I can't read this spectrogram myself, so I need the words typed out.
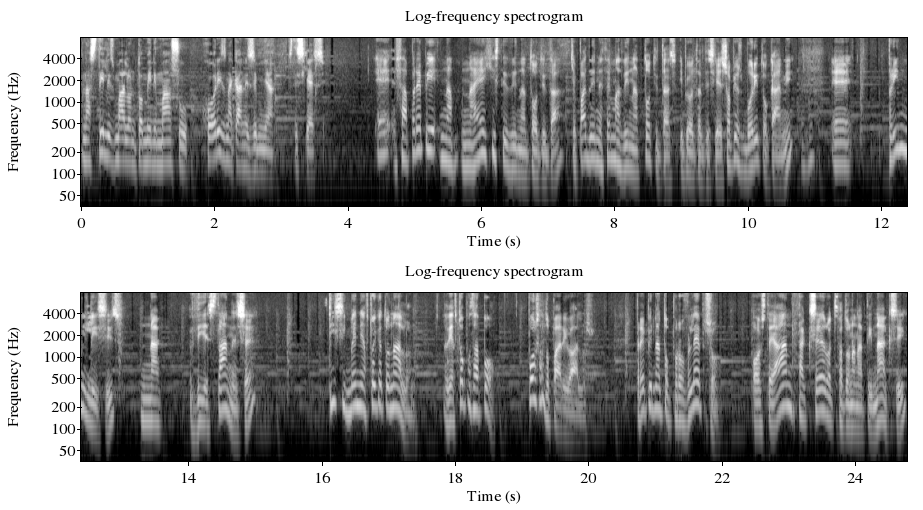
να στείλεις μάλλον το μήνυμά σου χωρίς να κάνεις ζημιά στη σχέση; Ε, θα πρέπει να, να έχεις τη δυνατότητα, και πάντα είναι θέμα δυνατότητας η ποιότητα της σχέσης, όποιος μπορεί το κάνει, ε, πριν μιλήσεις να διαισθάνεσαι τι σημαίνει αυτό για τον άλλον. Δηλαδή αυτό που θα πω, πώς θα το πάρει ο άλλος; Πρέπει να το προβλέψω, ώστε αν θα ξέρω ότι θα τον ανατινάξει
